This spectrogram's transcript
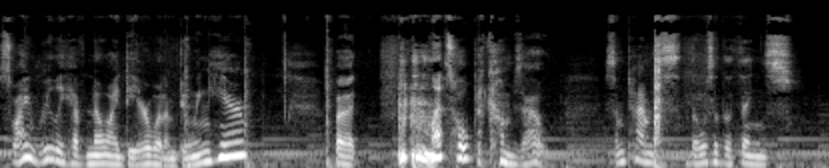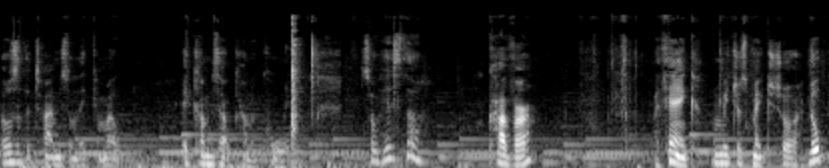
So I really have no idea what I'm doing here, but let's hope it comes out. Sometimes those are the things, those are the times when they come out. It comes out kind of cool. So here's the cover, I think. Let me just make sure. Nope,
